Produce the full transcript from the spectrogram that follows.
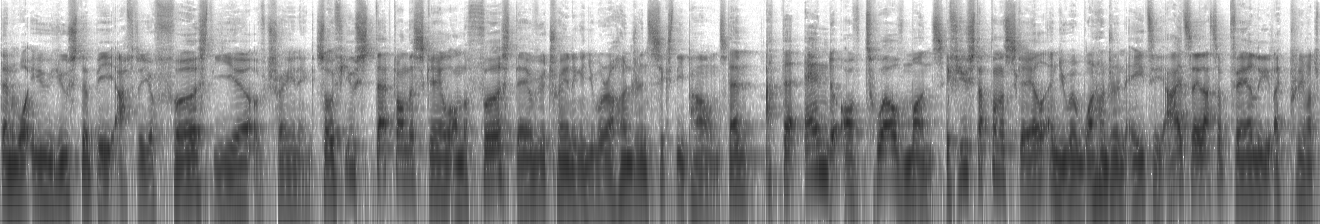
than what you used to be after your first year of training. So if you stepped on the scale on the first day of your training and you were 160 pounds, then at the end of 12 months, if you stepped on a scale and you were 180, I'd say that's a fairly like pretty much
